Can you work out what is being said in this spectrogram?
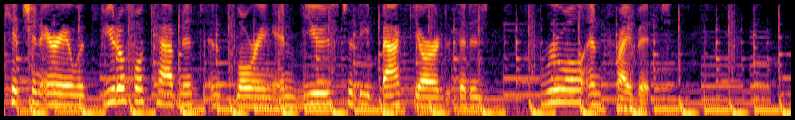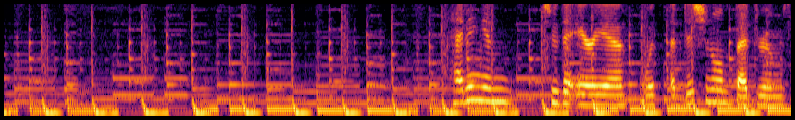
kitchen area with beautiful cabinets and flooring and views to the backyard that is rural and private. Heading into the area with additional bedrooms,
